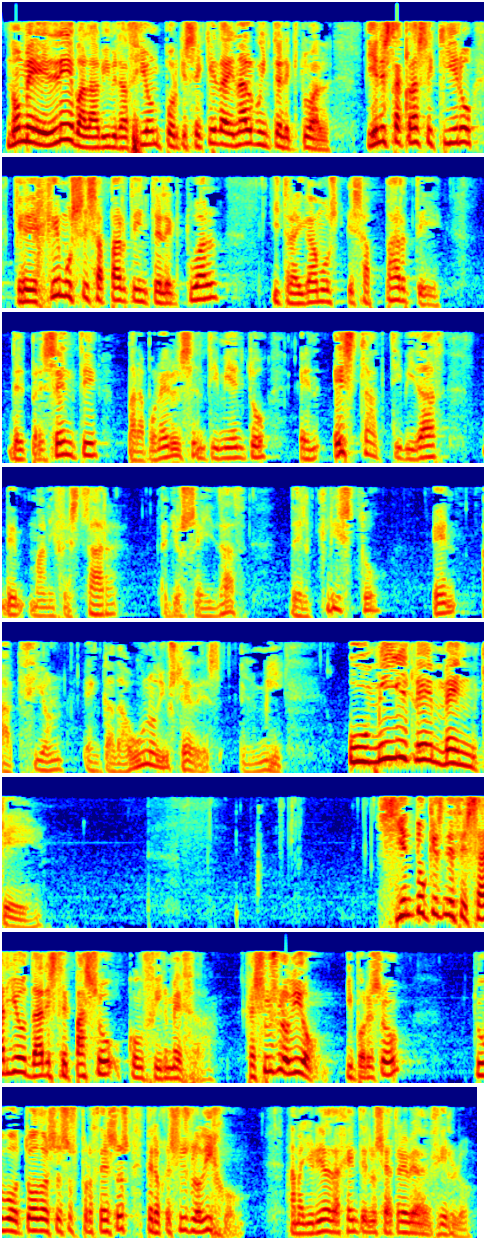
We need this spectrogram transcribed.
No me eleva la vibración porque se queda en algo intelectual. Y en esta clase quiero que dejemos esa parte intelectual y traigamos esa parte del presente para poner el sentimiento en esta actividad de manifestar la yoseidad del Cristo en acción en cada uno de ustedes, en mí. Humildemente, Siento que es necesario dar este paso con firmeza. Jesús lo dio y por eso tuvo todos esos procesos, pero Jesús lo dijo. La mayoría de la gente no se atreve a decirlo.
